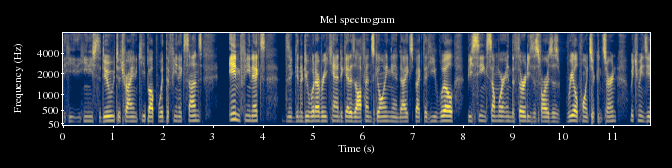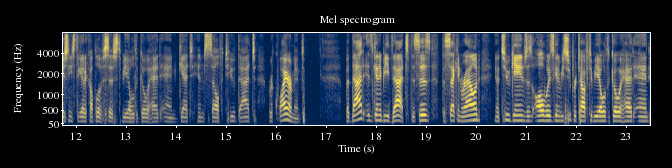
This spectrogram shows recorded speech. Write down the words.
he, he needs to do to try and keep up with the Phoenix Suns. In Phoenix, they're going to do whatever he can to get his offense going, and I expect that he will be seeing somewhere in the 30s as far as his real points are concerned, which means he just needs to get a couple of assists to be able to go ahead and get himself to that requirement. But that is going to be that. This is the second round. You know, two games is always going to be super tough to be able to go ahead and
